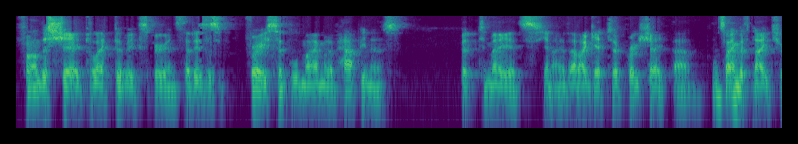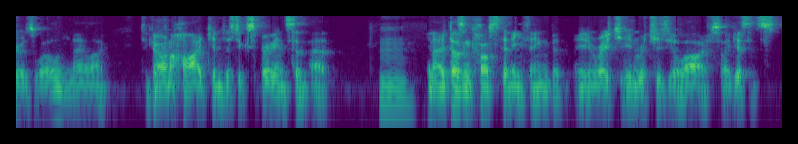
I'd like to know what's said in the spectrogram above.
find the shared collective experience that is a very simple moment of happiness. But to me, it's, you know, that I get to appreciate that. And same with nature as well, you know, like to go on a hike and just experience it, that, hmm. you know, it doesn't cost anything, but it enrich, enriches your life. So I guess it's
